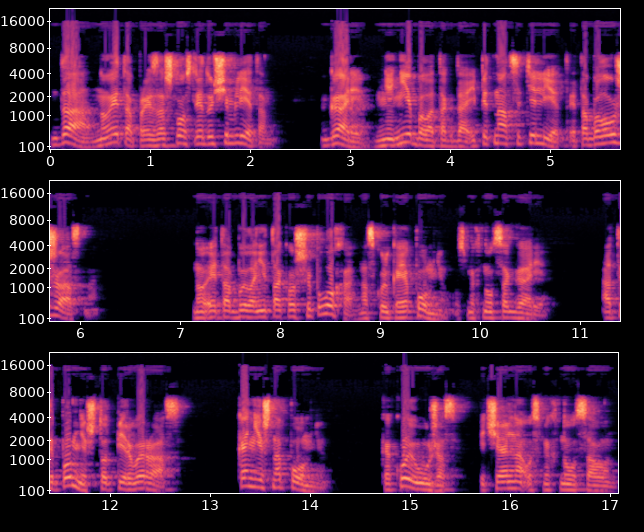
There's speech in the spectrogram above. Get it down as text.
«Да, но это произошло следующим летом. Гарри, мне не было тогда и 15 лет, это было ужасно». «Но это было не так уж и плохо, насколько я помню», — усмехнулся Гарри. «А ты помнишь тот первый раз?» «Конечно помню». «Какой ужас!» – печально усмехнулся он.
